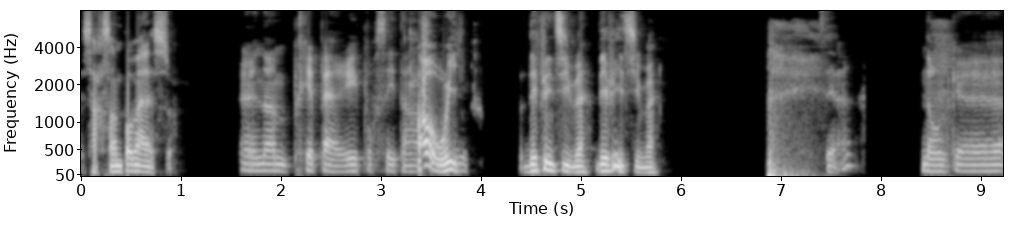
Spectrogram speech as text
ça ressemble pas mal à ça un homme préparé pour ses temps. Oh oui, définitivement, définitivement. Excellent. Donc, euh,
